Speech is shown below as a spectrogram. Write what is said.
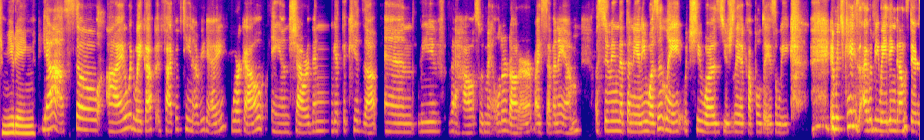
commuting yeah so i would wake up at 5.15 every day work out and shower then get the kids up and leave the house with my older daughter by 7 a.m assuming that the nanny wasn't late which she was usually a couple days a week in which case I would be waiting downstairs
